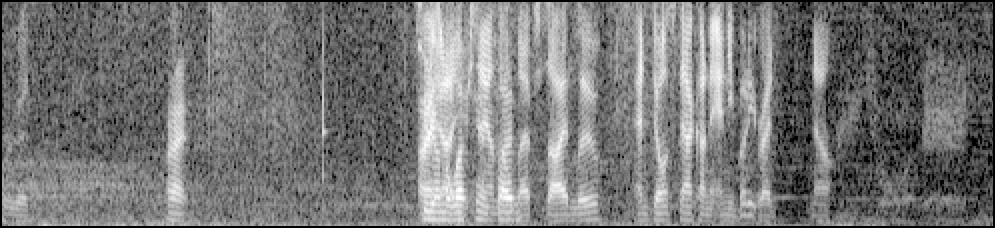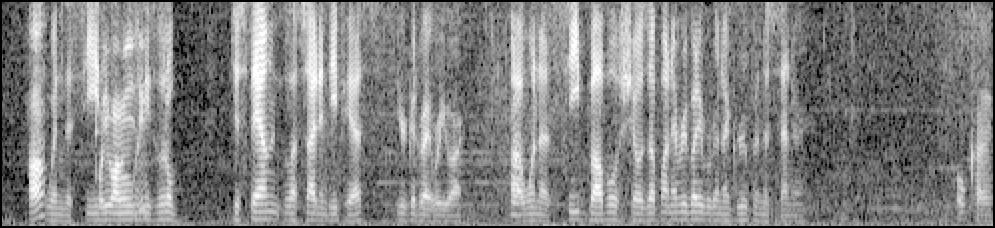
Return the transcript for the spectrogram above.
We're good. Alright. So Alright, you're on the uh, left staying hand on side? the left side, Lou, and don't stack on anybody right now. Huh? When the seed, What do you want me to when do? these little, just stay on the left side in DPS. You're good right where you are. Uh, when a seed bubble shows up on everybody, we're gonna group in the center. Okay.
